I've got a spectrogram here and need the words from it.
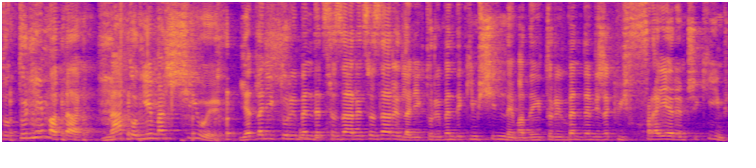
To, to nie ma tak. Na to nie masz siły. Ja dla niektórych będę Cezary Cezary, dla niektórych będę kimś innym, a dla niektórych będę wiesz, jakimś frajerem czy kimś.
